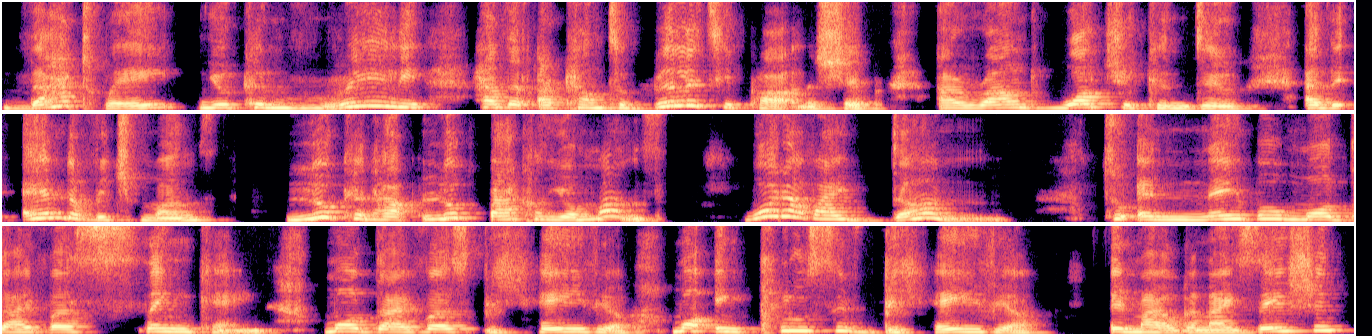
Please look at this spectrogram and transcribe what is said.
That way, you can really have that accountability partnership around what you can do. At the end of each month, look and have, look back on your month. What have I done to enable more diverse thinking, more diverse behavior, more inclusive behavior in my organization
